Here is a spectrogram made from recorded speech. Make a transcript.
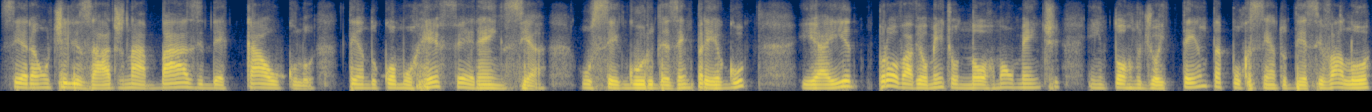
serão utilizados na base de cálculo, tendo como referência o seguro-desemprego, e aí provavelmente ou normalmente em torno de 80% desse valor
